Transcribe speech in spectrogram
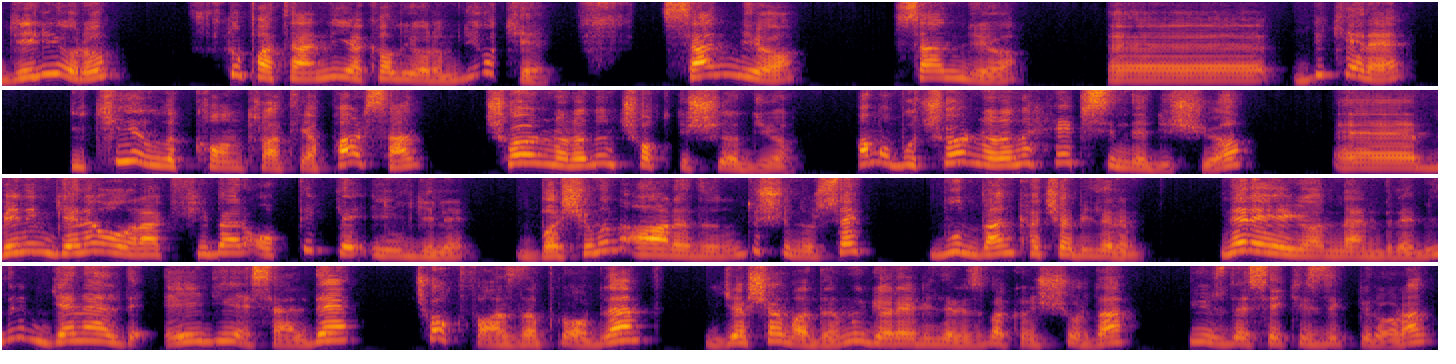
Geliyorum şu paterni yakalıyorum. Diyor ki sen diyor sen diyor eee, bir kere 2 yıllık kontrat yaparsan churn oranın çok düşüyor diyor. Ama bu churn oranı hepsinde düşüyor. Eee, benim genel olarak fiber optikle ilgili başımın ağrıdığını düşünürsek bundan kaçabilirim. Nereye yönlendirebilirim? Genelde ADSL'de çok fazla problem yaşamadığımı görebiliriz. Bakın şurada %8'lik bir oran.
